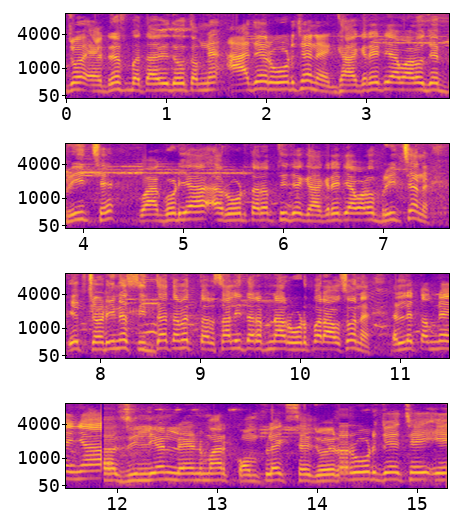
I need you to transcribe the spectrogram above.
જો એડ્રેસ બતાવી દઉં તમને, આ જે રોડ છે ને ઘાઘરેટિયા વાળો જે બ્રિજ છે વાઘોડિયા રોડ તરફથી જે ઘાઘરેટિયાવાળો બ્રિજ છે ને, એ ચડીને સીધા તમે તરસાલી તરફના રોડ પર આવશો ને, એટલે તમને અહીંયા ઝિલિયન લેન્ડમાર્ક કોમ્પ્લેક્સ છે, જોઈ રોડ જે છે એ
